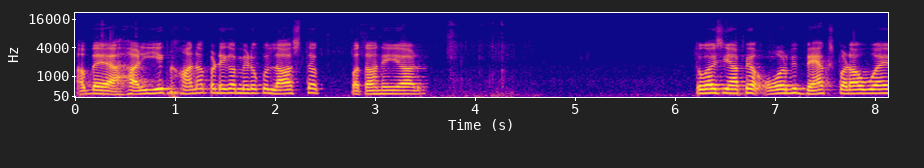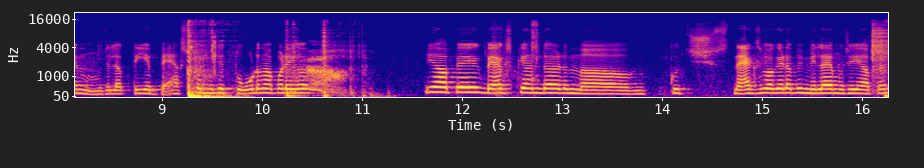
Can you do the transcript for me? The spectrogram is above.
अबे यार ये खाना पड़ेगा मेरे को लास्ट तक। पता नहीं यार। तो गैस यहाँ पे और भी बैग्स पड़ा हुआ है। मुझे लगता है ये बैग्स को मुझे तोड़ना पड़ेगा। यहाँ पे बैग्स के अंदर कुछ स्नैक्स वगैरह भी मिला है मुझे यहाँ पे।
